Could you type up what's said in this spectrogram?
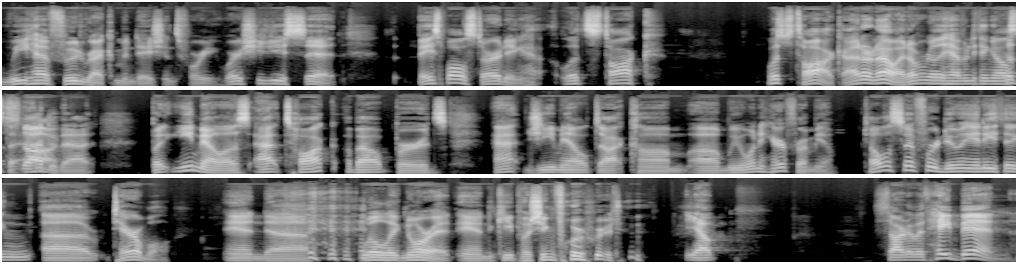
We have food recommendations for you. Where should you sit? Baseball starting. Let's talk. Let's talk. I don't know. I don't really have anything else Let's to add to that. But email us at talkaboutbirds at gmail.com. Um, we want to hear from you. Tell us if we're doing anything uh, terrible and uh, we'll ignore it and keep pushing forward. Yep. Started with, "Hey Ben,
